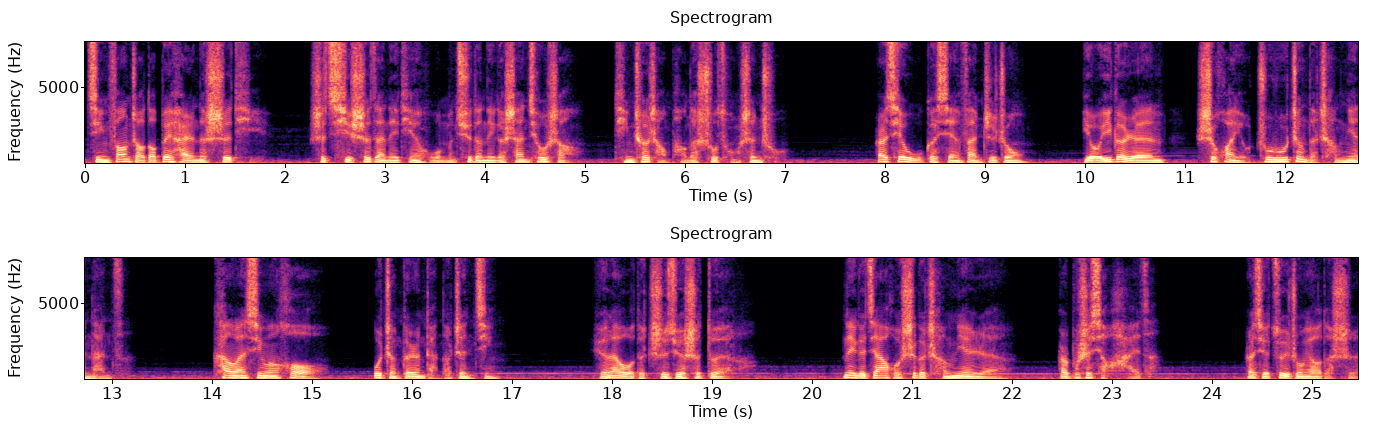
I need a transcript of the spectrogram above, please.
警方找到被害人的尸体，是弃尸在那天我们去的那个山丘上停车场旁的树丛深处。而且，五个嫌犯之中，有一个人是患有侏儒症的成年男子。看完新闻后。我整个人感到震惊，原来我的直觉是对了，那个家伙是个成年人，而不是小孩子。而且最重要的是，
